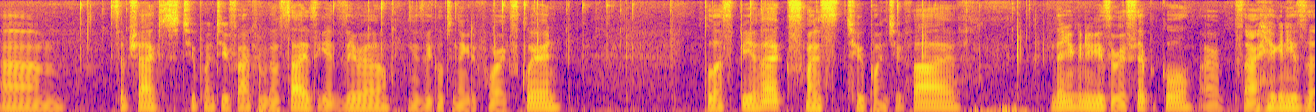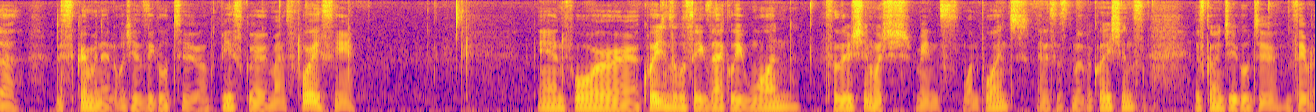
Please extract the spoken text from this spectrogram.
Um, subtract 2.25 from both sides to get 0 is equal to negative 4x squared plus b of x minus 2.25 then you're going to use a reciprocal, or sorry, you're going to use the discriminant, which is equal to b squared minus 4ac. And for equations with exactly one solution, which means one point in a system of equations, is going to equal to 0.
